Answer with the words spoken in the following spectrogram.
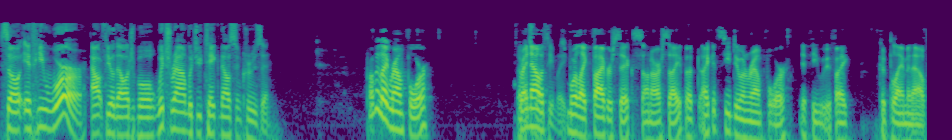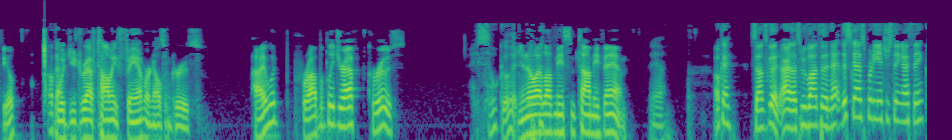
So if he were outfield eligible, which round would you take Nelson Cruz in? Probably like round four. Of right now 12 it's team more like five or six on our site, but I could see doing round four if he, if I could play him in the outfield. Okay. Would you draft Tommy Pham or Nelson Cruz? I would probably draft Cruz. he's so good. You know I love me some Tommy Pham. Yeah. Okay. Sounds good. All right, let's move on to the next. This guy's pretty interesting, I think.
